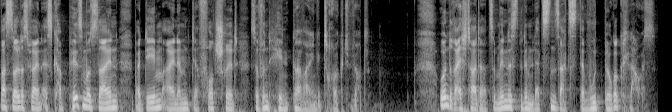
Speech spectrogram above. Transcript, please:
Was soll das für ein Eskapismus sein, bei dem einem der Fortschritt so von hinten reingedrückt wird? Und recht hat er, zumindest mit dem letzten Satz, der Wutbürger Klaus.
